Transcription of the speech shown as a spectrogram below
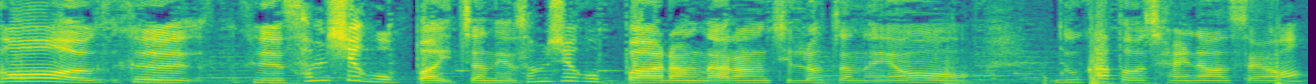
이거 그, 그 삼식 오빠 있잖아요. 삼식 오빠랑 나랑 질렀잖아요. 누가 더 잘 나왔어요?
